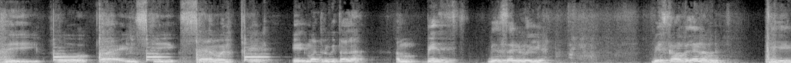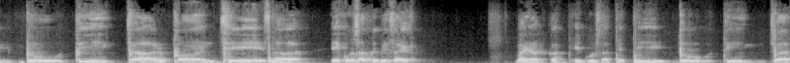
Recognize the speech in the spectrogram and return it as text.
three four five six seven eight eight मात्रों की ताला। हम बेस बेस साइड वही है बेस कहाँ पे लेना हमने? एक, दो, तीन, चार, पाँच, छ, सात। एक और सात पे बेस आएगा। बाया आपका एक और सात पे। एक, दो, तीन, चार,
